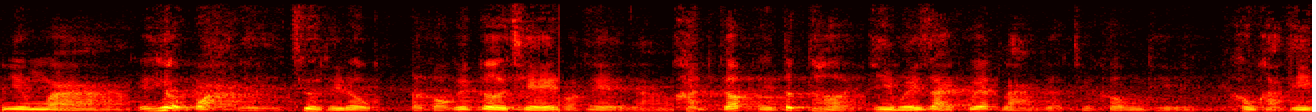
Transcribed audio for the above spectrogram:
Nhưng mà cái hiệu quả thì chưa thấy đâu. Có cái cơ chế có thể là khẩn cấp hay tức thời thì mới giải quyết làm được, chứ không thì không khả thi.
